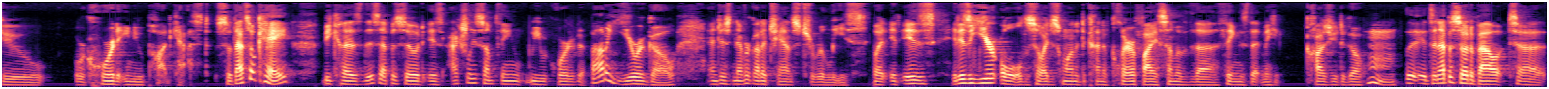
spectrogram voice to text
to record a new podcast. So that's okay because this episode is actually something we recorded about a year ago and just never got a chance to release. But it is, it is a year old. So I just wanted to kind of clarify some of the things that may cause you to go, hmm. It's an episode about, uh,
